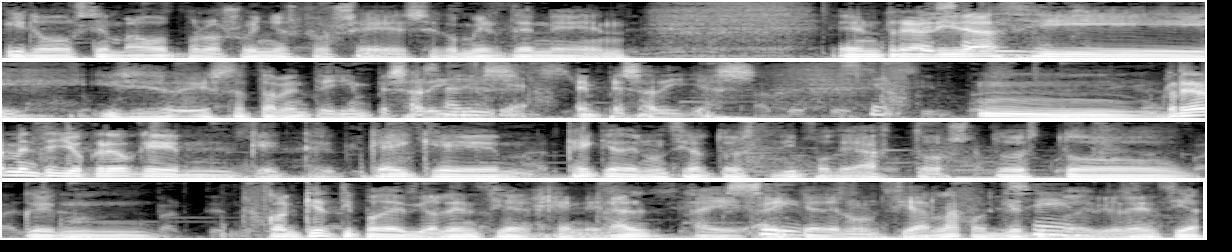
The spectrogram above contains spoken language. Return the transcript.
y luego sin embargo por los sueños pues se, se convierten en, en realidad y, y exactamente y en pesadillas, Pesadillas. en pesadillas sí. Mm, realmente yo creo que, que- que- hay que que hay que denunciar todo este tipo de actos todo esto que mm, cualquier tipo de violencia en general hay, Sí. hay que denunciarla cualquier Sí. tipo de violencia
